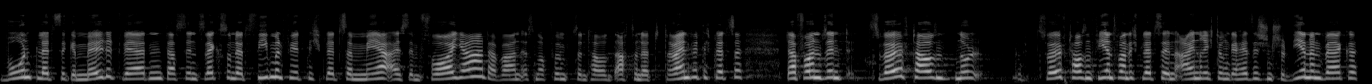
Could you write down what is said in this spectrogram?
Wohnplätze gemeldet werden. Das sind 647 Plätze mehr als im Vorjahr. Da waren es noch 15.843 Plätze. Davon sind 12.024 Plätze in Einrichtungen der hessischen Studierendenwerke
